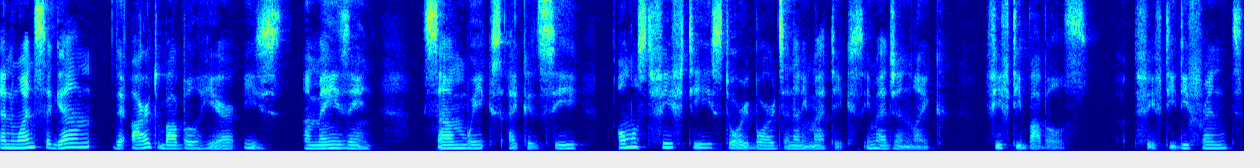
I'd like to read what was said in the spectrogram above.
And once again the art bubble here is amazing some weeks i could see almost 50 storyboards and animatics. Imagine like 50 bubbles 50 different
